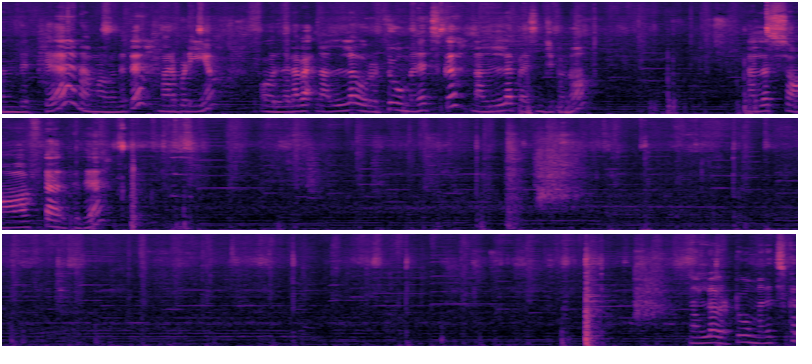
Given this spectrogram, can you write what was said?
வந்துட்டு நம்ம வந்துட்டு மறுபடியும் ஒரு தடவை நல்ல ஒரு டூ மினிட்ஸ்க்கு நல்லா பிசைஞ்சுக்கணும். நல்லா சாஃப்டாக இருக்குது. நல்ல ஒரு டூ மினிட்ஸ்க்கு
